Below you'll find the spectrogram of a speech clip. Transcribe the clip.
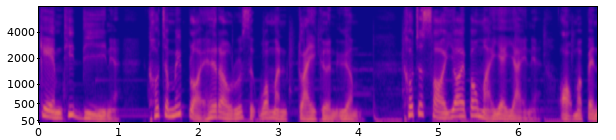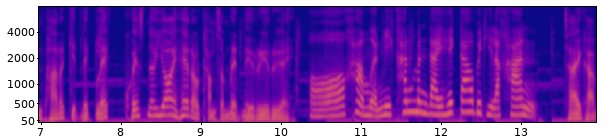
เกมที่ดีเนี่ย เขาจะไม่ปล่อยให้เรารู้สึกว่ามันไกลเกินเอื้อม เขาจะซอยย่อยเป้าหมายใหญ่ ๆ เนี่ย ออกมาเป็นภารกิจเล็กๆ เควสย่อยๆ ให้เราทำสำเร็จในเรื่อยๆ อ๋อค่ะ เหมือนมีขั้นบันไดให้ก้าวไปทีละขั้น ใช่ครับ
